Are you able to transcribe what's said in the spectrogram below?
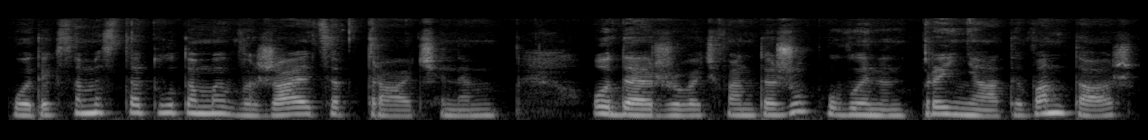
кодексами статутами вважається втраченим. Одержувач вантажу повинен прийняти вантаж,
